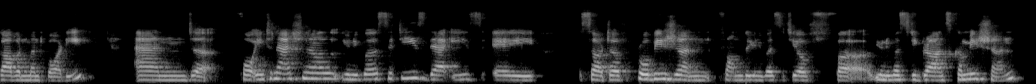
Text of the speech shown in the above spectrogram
government body. And uh, for international universities, there is a sort of provision from the University of University Grants Commission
